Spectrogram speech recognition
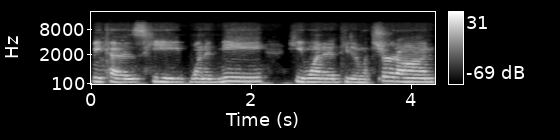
because he wanted me he wanted he didn't want the shirt on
